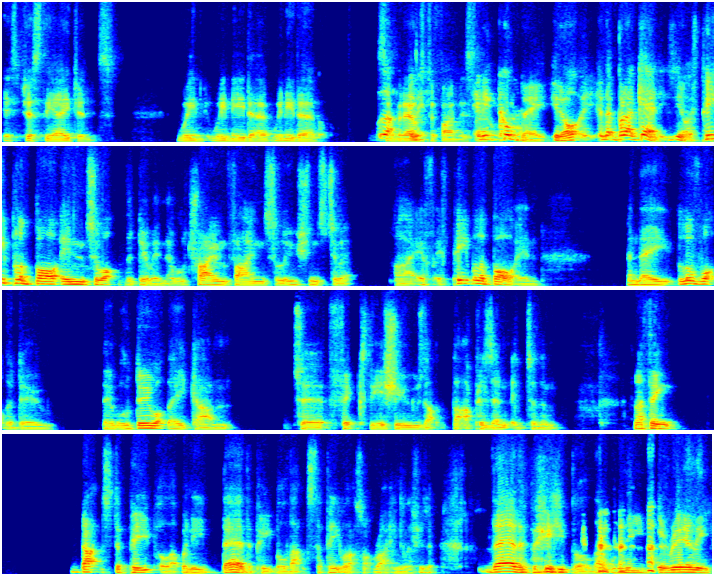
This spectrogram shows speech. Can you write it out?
it's just the agents we we need a we need a somebody else it, to find this and out. it could be you know but again you know if people are bought into what they're doing they will try and find solutions to it uh, if, if people are bought in and they love what they do they will do what they can to fix the issues that, that are presented to them. And I think that's the people that we need. They're the people. That's the people. That's not right English, is it? They're the people that we need to really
